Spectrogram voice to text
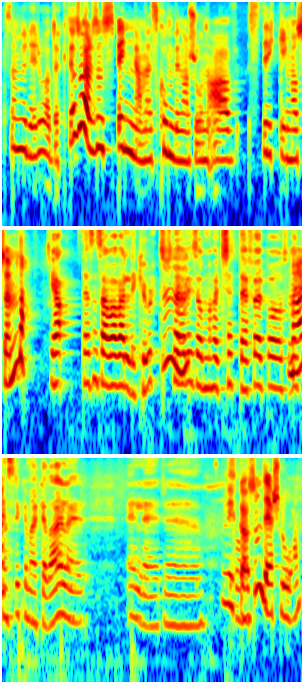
De har vært rådyktige. Og så er det sånn spennende kombinasjon av strikking og søm, da. Ja, det syns jeg var veldig kult. Så jeg liksom har ikke sett det før på verken strikkemarkedet eller, eller eh, Det virka Sånn. som det slo an.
